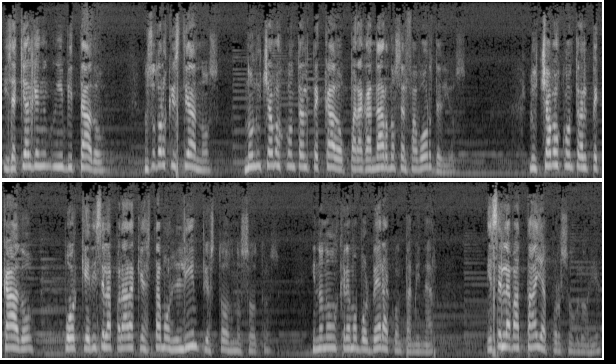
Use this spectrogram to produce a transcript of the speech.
y si aquí alguien invitado, nosotros los cristianos no luchamos contra el pecado para ganarnos el favor de Dios. Luchamos contra el pecado porque dice la palabra que estamos limpios todos nosotros y no nos queremos volver a contaminar. Esa es la batalla por su gloria.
